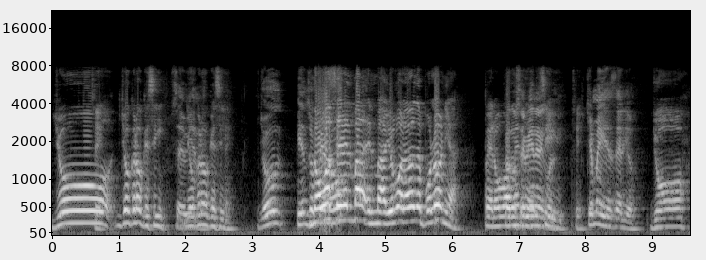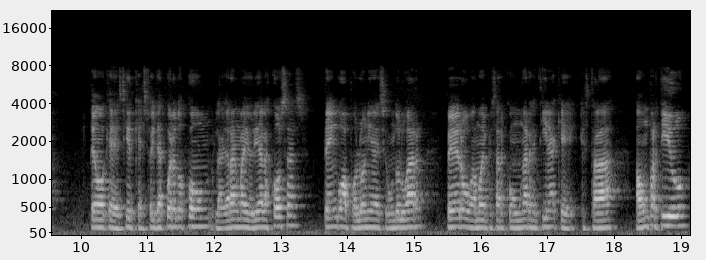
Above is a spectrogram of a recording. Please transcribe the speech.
Yo, yo creo que sí. yo creo que sí. Yo pienso no que va a ser el, mayor goleador de Polonia, pero va a se viene el gol. ¿Qué me dice Sergio? Yo tengo que decir que estoy de acuerdo con la gran mayoría de las cosas. Tengo a Polonia de segundo lugar, pero vamos a empezar con una Argentina que está a un partido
